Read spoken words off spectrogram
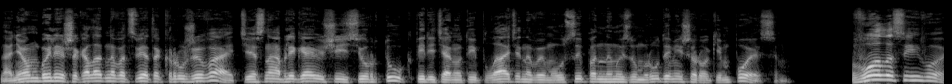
На нем были шоколадного цвета кружева, тесно облегающий сюртук, перетянутый платиновым, усыпанным изумрудами широким поясом. Волосы его,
